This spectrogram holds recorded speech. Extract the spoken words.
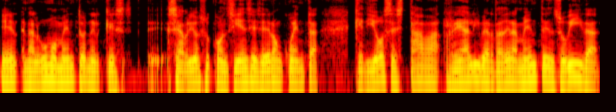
en, algún momento en el que se abrió su conciencia y se dieron cuenta que Dios estaba real y verdaderamente en su vida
